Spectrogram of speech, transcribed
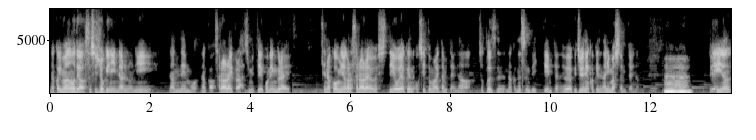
なんか今までは寿司職人になるのに、何年もなんか皿洗いから始めて5年ぐらい背中を見ながら皿洗いをしてようやく教えてもらえたみたいな、ちょっとずつなんか盗んでいってみたいな、ようやく10年かけてなりましたみたいな。うんうん。ジュエリーの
